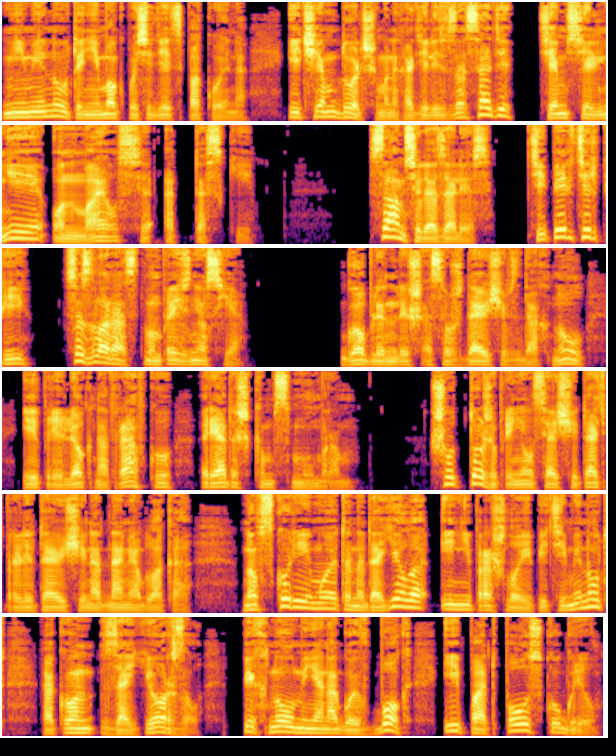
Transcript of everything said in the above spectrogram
ни минуты не мог посидеть спокойно, и чем дольше мы находились в засаде, тем сильнее он маялся от тоски. «Сам сюда залез. Теперь терпи», — со злорадством произнес я. Гоблин лишь осуждающе вздохнул и прилег на травку рядышком с мумром. Шут тоже принялся считать пролетающие над нами облака, но вскоре ему это надоело, и не прошло и пяти минут, как он заерзал, пихнул меня ногой в бок и подполз к угрю.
